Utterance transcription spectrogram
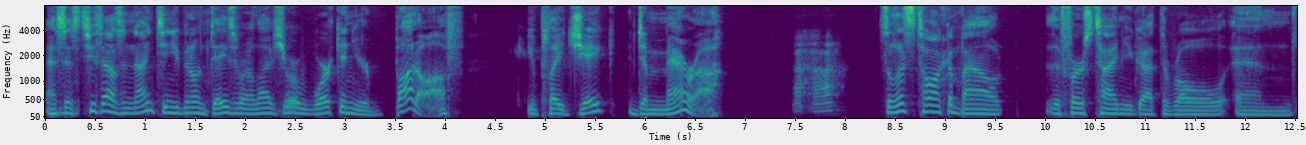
And since 2019, you've been on Days of Our Lives. You are working your butt off. You play Jake DiMera. Uh huh. So let's talk about the first time you got the role and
